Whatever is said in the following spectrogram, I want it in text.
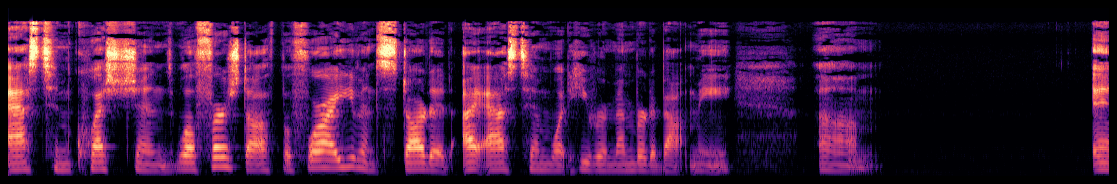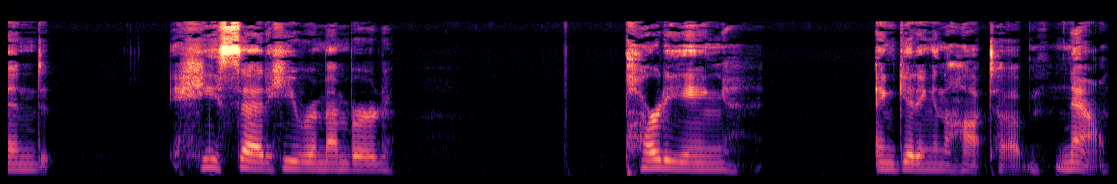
asked him questions. Well, first off, before I even started, I asked him what he remembered about me. Um, and he said he remembered partying and getting in the hot tub. Now,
